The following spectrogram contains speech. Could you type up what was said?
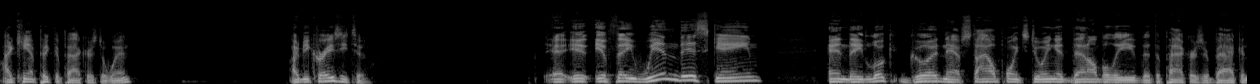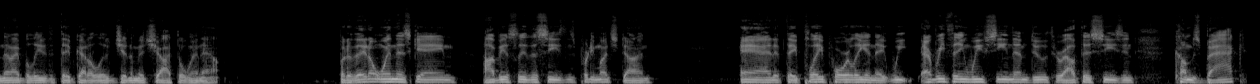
I can't pick the Packers to win. I'd be crazy to if they win this game and they look good and have style points doing it, then I'll believe that the Packers are back, and then I believe that they've got a legitimate shot to win out. But if they don't win this game, obviously the season's pretty much done. And if they play poorly and they we everything we've seen them do throughout this season comes back,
